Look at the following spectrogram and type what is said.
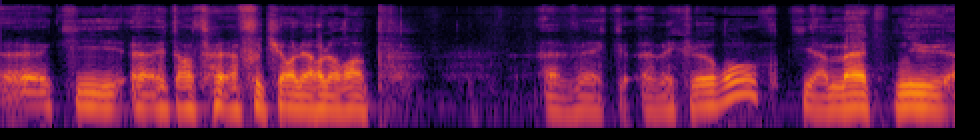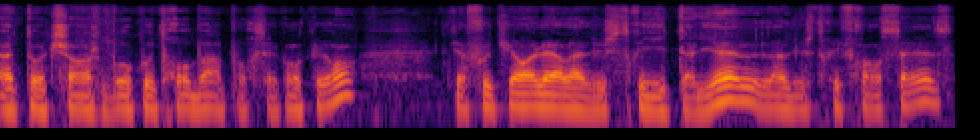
euh, qui est en train, a foutu en l'air l'Europe avec, avec l'euro, qui a maintenu un taux de change beaucoup trop bas pour ses concurrents, qui a foutu en l'air l'industrie italienne, l'industrie française,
